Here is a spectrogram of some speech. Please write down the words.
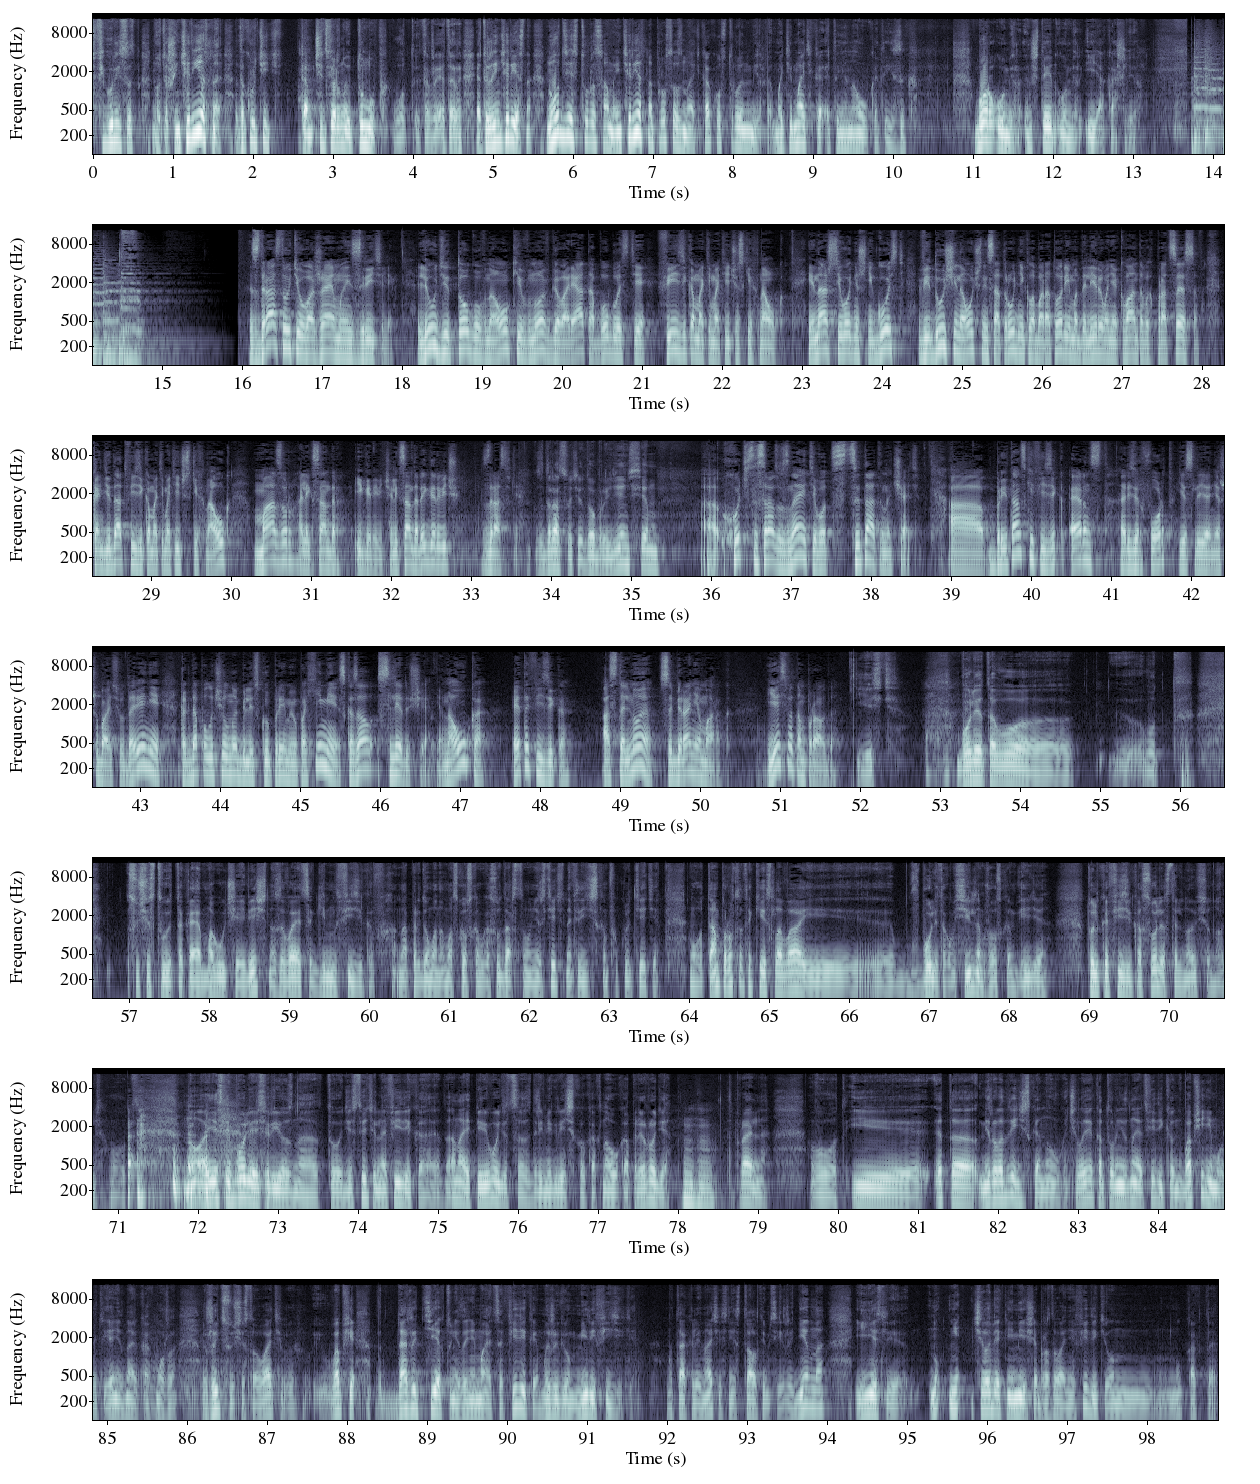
вот фигурист, ну это же интересно, закрутить там четверной тулуп, вот, это же, это, это же интересно. Но вот здесь то же самое, интересно просто знать, как устроен мир. Математика это не наука, это язык. Бор умер, Эйнштейн умер, и я кашляю. Здравствуйте, уважаемые зрители! Люди Тогу в науке вновь говорят об области физико-математических наук. И наш сегодняшний гость – ведущий научный сотрудник лаборатории моделирования квантовых процессов, кандидат физико-математических наук Мазур Александр Игоревич. Александр Игоревич, здравствуйте. Здравствуйте, добрый день всем. А, хочется сразу, знаете, вот с цитаты начать. А, британский физик Эрнст Резерфорд, если я не ошибаюсь в ударении, когда получил Нобелевскую премию по химии, сказал следующее. Наука – это физика, остальное – собирание марок. Есть в этом правда? Есть. Более того, э, вот существует такая могучая вещь, называется гимн физиков. Она придумана в Московском государственном университете на физическом факультете. Вот. Там просто такие слова и э, в более таком сильном, жестком виде. Только физика соль, остальное все ноль. Вот. Ну, а если более серьезно, то действительно физика, она и переводится с древнегреческого как наука о природе. Угу. Это правильно? Вот. И это мировоззренческая наука. Человек, который не знает физики, он вообще не может, я не знаю, как можно жить, существовать. Вообще, даже те, кто не занимается физикой, мы живем в мире физики. Мы так или иначе с ней сталкиваемся ежедневно. И если ну, не, человек, не имеющий образования физики, он ну, как-то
